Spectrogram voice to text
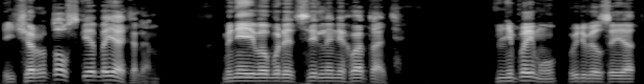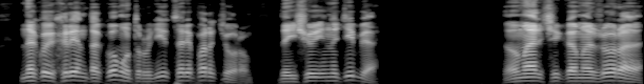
и чертовски обаятелен. Мне его будет сильно не хватать. Не пойму, удивился я, на кой хрен такому трудиться репортером, да еще и на тебя. У мальчика-мажора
